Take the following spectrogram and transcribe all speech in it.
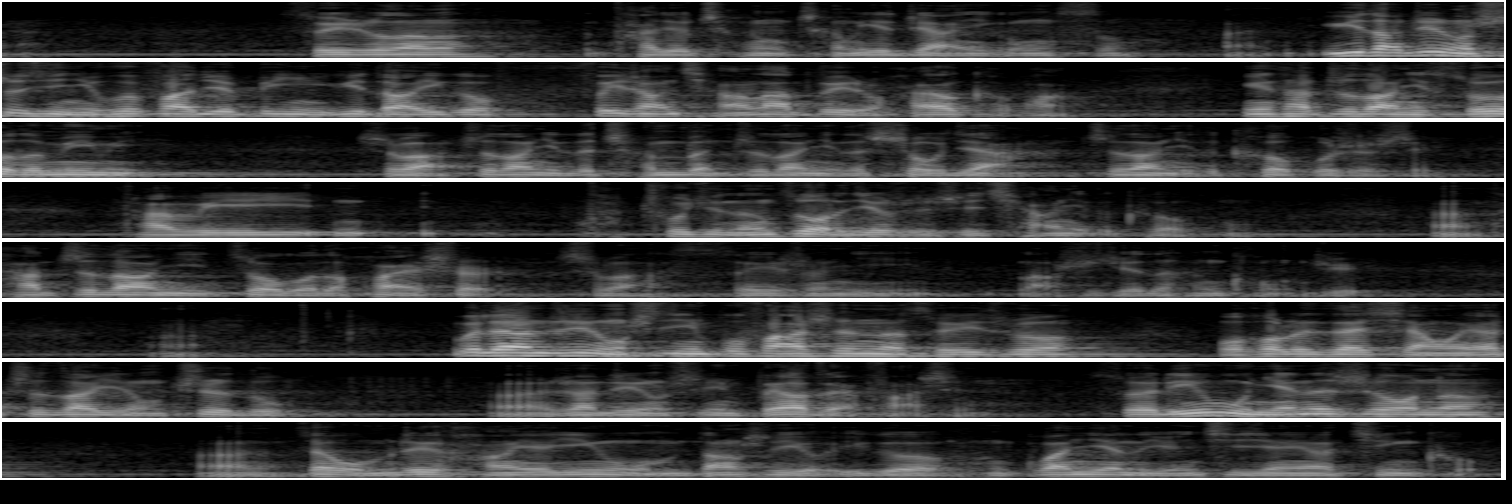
所以说呢。他就成成立这样一个公司啊，遇到这种事情你会发觉比你遇到一个非常强大的对手还要可怕，因为他知道你所有的秘密，是吧？知道你的成本，知道你的售价，知道你的客户是谁，他唯一他出去能做的就是去抢你的客户，啊，他知道你做过的坏事儿，是吧？所以说你老是觉得很恐惧，啊，为了让这种事情不发生呢，所以说我后来在想我要制造一种制度，啊，让这种事情不要再发生。所以零五年的时候呢，啊，在我们这个行业，因为我们当时有一个很关键的元器件要进口。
